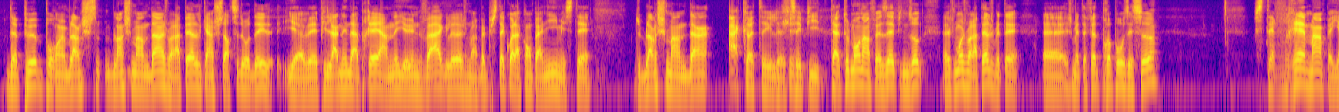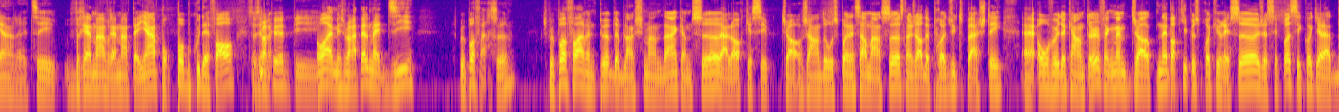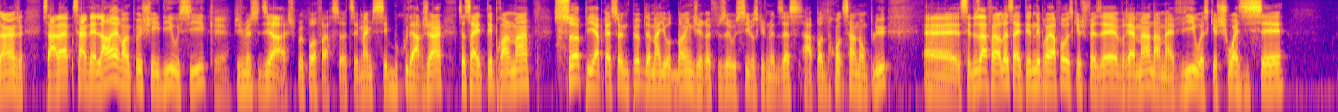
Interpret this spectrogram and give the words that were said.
de pub pour un blanchi- blanchiment de dents. Je me rappelle quand je suis sorti d'OD, il y avait. Puis l'année d'après, il y a eu une vague. Là, je me rappelle plus c'était quoi la compagnie, mais c'était du blanchiment de dents à côté. Là, Ok. tu sais. Puis tout le monde en faisait. Puis nous autres, euh, moi, je me rappelle, je m'étais, euh, je m'étais fait proposer ça. C'était vraiment payant, là, tu sais, vraiment, vraiment payant pour pas beaucoup d'efforts. C'est une pub, puis... Ouais, mais je me rappelle m'être dit, je peux pas faire ça. Je peux pas faire une pub de blanchiment de dents comme ça, alors que c'est genre, j'endosse pas nécessairement ça. C'est un genre de produit que tu peux acheter euh, over the counter. Fait que même, genre, n'importe qui peut se procurer ça. Je sais pas c'est quoi qu'il y a là-dedans. Je- ça, a l'air- ça avait l'air un peu shady aussi. Puis je me suis dit, ah, je peux pas faire ça, même si c'est beaucoup d'argent. Ça, ça a été probablement ça, puis après ça, une pub de maillot de bain que j'ai refusé aussi parce que je me disais, ça n'a pas de bon sens non plus. Euh, ces deux affaires-là, ça a été une des premières fois où est-ce que je faisais vraiment dans ma vie, où est-ce que je choisissais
